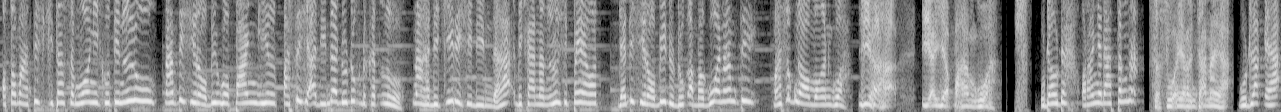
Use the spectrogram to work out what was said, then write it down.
otomatis kita semua ngikutin lu. Nanti si Robi gua panggil, pasti si Adinda duduk deket lu. Nah, di kiri si Dinda, di kanan lu si Peot. Jadi si Robi duduk sama gua nanti. Masuk nggak omongan gua? Iya, iya iya paham gue. Udah udah, orangnya datang nak. Sesuai rencana ya. Good luck ya.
